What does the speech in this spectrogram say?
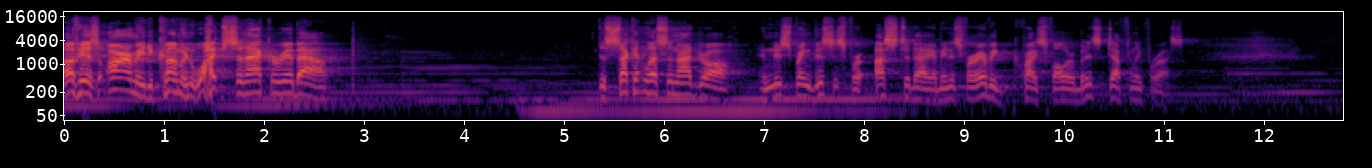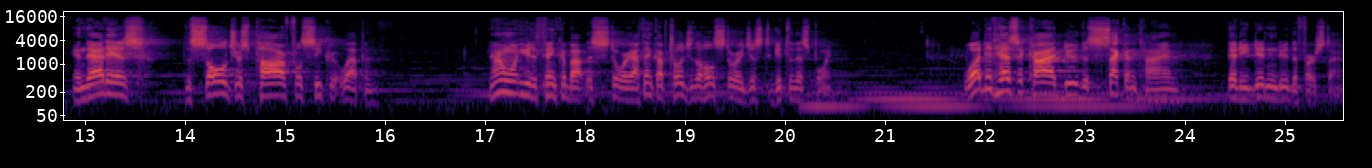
of his army to come and wipe Sennacherib out. The second lesson I draw in New Spring, this is for us today. I mean, it's for every Christ follower, but it's definitely for us. And that is the soldier's powerful secret weapon now I want you to think about this story. I think I've told you the whole story just to get to this point. What did Hezekiah do the second time that he didn't do the first time?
